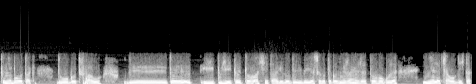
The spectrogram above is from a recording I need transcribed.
to nie było tak długo trwało. Yy, to, I później to, to właśnie tak, do, do, jeszcze do tego zmierzałem, że to w ogóle nie leciało gdzieś tak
